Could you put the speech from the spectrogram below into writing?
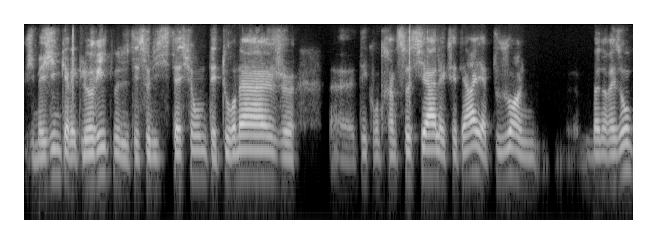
j'imagine qu'avec le rythme de tes sollicitations, de tes tournages, euh, tes contraintes sociales, etc., il y a toujours une bonne raison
